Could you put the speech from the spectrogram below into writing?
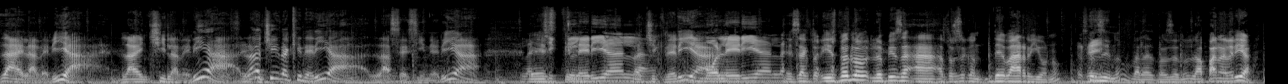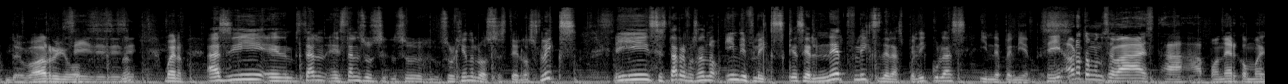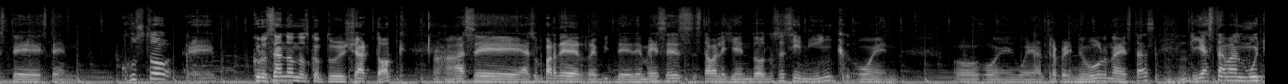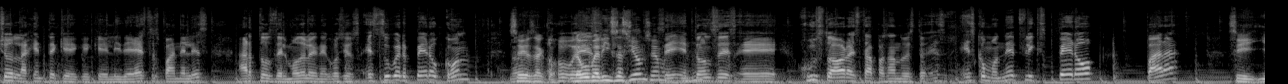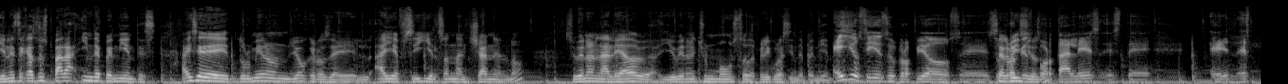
La heladería, la enchiladería, la chilaquilería, la cecinería. La este, chiclería, la, la chiclería. molería. La... Exacto. Y después lo, lo empieza a, a torcer con de barrio, ¿no? Sí. ¿no? Para- para hacer, ¿no? La panadería, de barrio. Sí, sí, sí, ¿no? sí. Bueno, así eh, están, están sus- su- surgiendo los, este, los flicks y se está reforzando IndieFlix, que es el Netflix de las películas independientes. Sí, ahora todo el mundo se va a, poner como este, este justo eh, cruzándonos con tu Shark Talk. Ajá. Hace, hace un par de, de- de meses estaba leyendo, no sé si en Inc. o en, o, o en, o en Entrepreneur, una de estas, que ya estaban muchos la gente que, que, que lidera estos paneles hartos del modelo de negocios. Es Uber, pero con... ¿no? Sí, exacto. O La es- uberización se llama. Sí, entonces eh, justo ahora está pasando esto. Es, es como Netflix, pero para... Sí, y en este caso es para independientes. Ahí se durmieron, yo creo que los del IFC y el Sundance Channel, ¿no? Se hubieran aliado y hubieran hecho un monstruo de películas independientes. Ellos tienen sus propios, eh, sus Servicios, propios ¿no? portales. Este, eh, es-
